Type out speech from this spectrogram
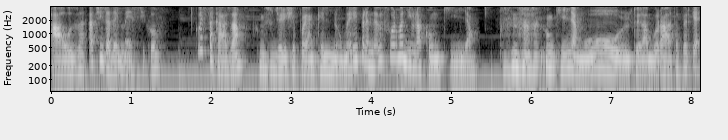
House a Città del Messico. Questa casa, come suggerisce poi anche il nome, riprende la forma di una conchiglia. Una conchiglia molto elaborata perché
